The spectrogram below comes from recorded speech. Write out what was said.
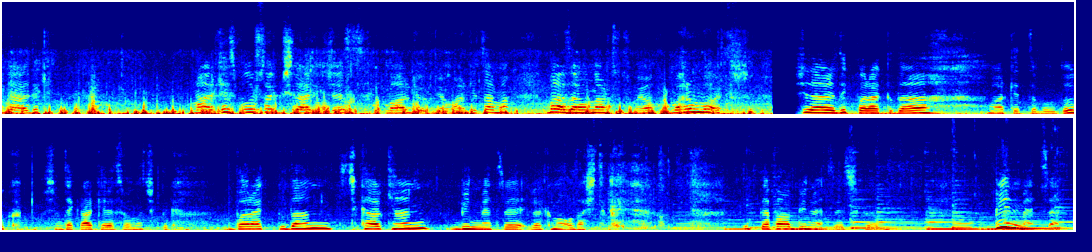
geldik. Market bulursak bir şeyler yiyeceğiz. Var görünüyor market ama bazen onlar tutmuyor. Umarım vardır. Bir şeyler yedik Baraklı'da. Markette bulduk. Şimdi tekrar Keres yoluna çıktık. Baraklı'dan çıkarken 1000 metre rakıma ulaştık. İlk defa 1000 metre çıkıyorum. 1000 metre.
